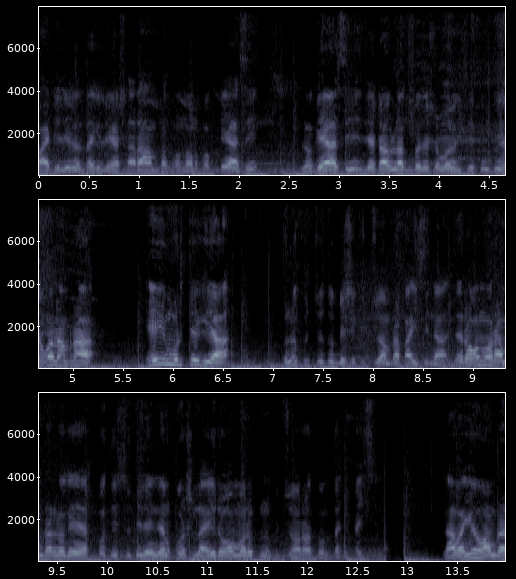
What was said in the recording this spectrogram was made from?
পার্টি লেভেল থেকে লিয়ে সারা আমরা তোমাদের পক্ষে আছি, লগে আছি, যেটাও লাগবে যে সময় হয়েছে কিন্তু এখন আমরা এই মুহূর্তে গিয়া কোনো কিছু তো বেশি কিছু আমরা পাইছি না। যেরকমের আমরা লগে প্রতিশ্রুতি যেন যেন করছিলাম এইরকমের কোনো কিছু আমরা দল থেকে পাইছি না। না ভাইয়াও আমরা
